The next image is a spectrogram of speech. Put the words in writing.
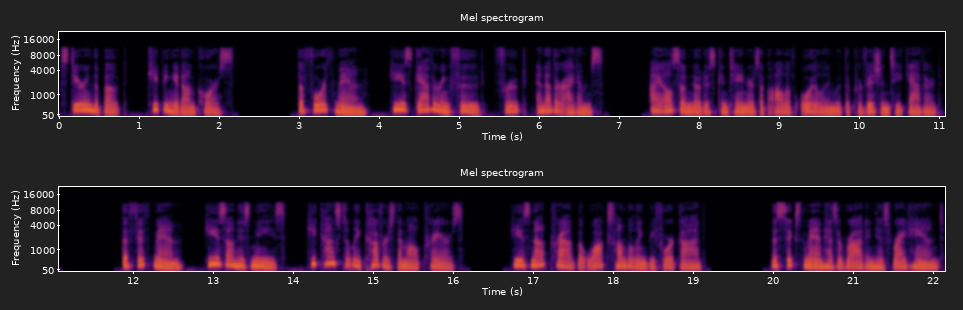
steering the boat, keeping it on course. The fourth man, he is gathering food, fruit, and other items. I also notice containers of olive oil in with the provisions he gathered. The fifth man, he is on his knees, he constantly covers them all prayers. He is not proud but walks humbling before God. The sixth man has a rod in his right hand.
